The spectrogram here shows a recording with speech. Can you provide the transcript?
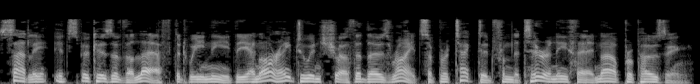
Sadly, it's because of the left that we need the NRA to ensure that those rights are protected from the tyranny they're now proposing.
